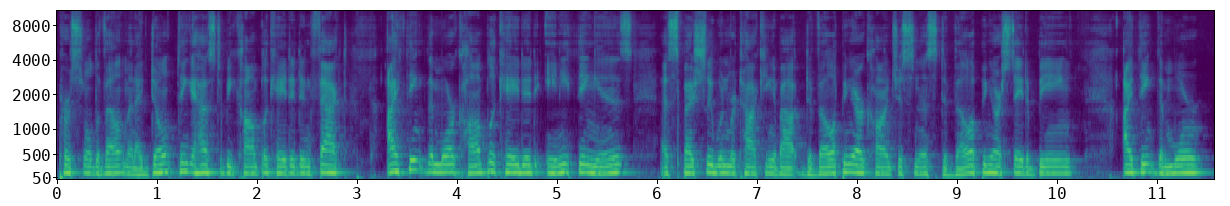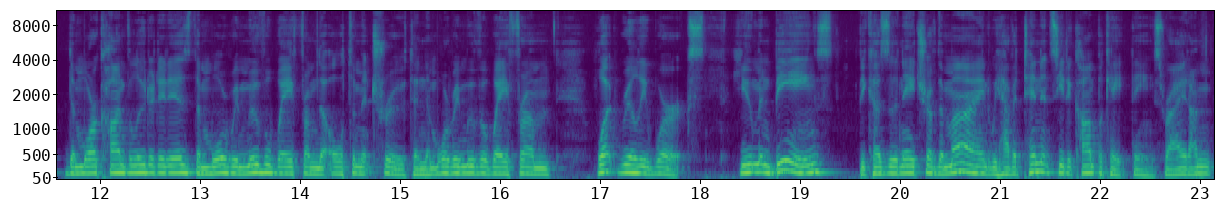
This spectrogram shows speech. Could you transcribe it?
personal development. I don't think it has to be complicated. In fact, I think the more complicated anything is, especially when we're talking about developing our consciousness, developing our state of being, I think the more the more convoluted it is, the more we move away from the ultimate truth and the more we move away from what really works. Human beings because of the nature of the mind, we have a tendency to complicate things, right? I'm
